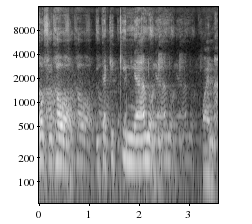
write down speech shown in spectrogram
কচু খাওয়াও এটা কি কিনে আনো? হয় না।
